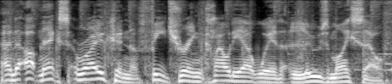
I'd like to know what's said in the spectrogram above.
And up next, Ryokan featuring Claudia with Lose Myself.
